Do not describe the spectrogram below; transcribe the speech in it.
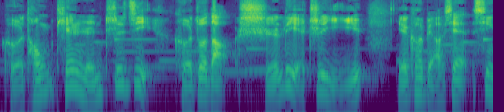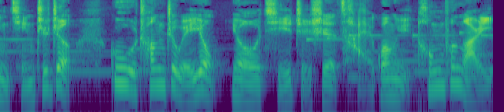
可通天人之际，可做到时列之宜，也可表现性情之正，故窗之为用，又岂只是采光与通风而已？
